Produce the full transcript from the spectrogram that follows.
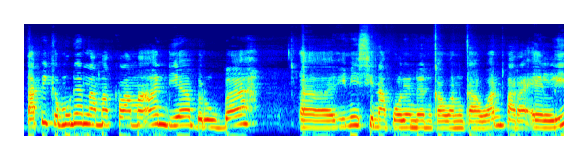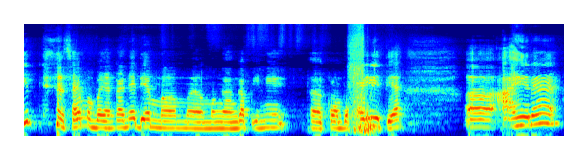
Tapi kemudian lama kelamaan dia berubah uh, ini si Napoleon dan kawan-kawan para elit, saya membayangkannya dia me me menganggap ini uh, kelompok elit ya. Uh, akhirnya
